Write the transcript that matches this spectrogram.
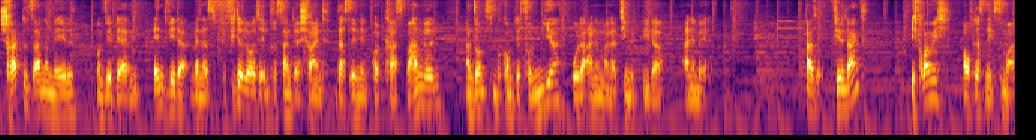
Schreibt uns eine Mail und wir werden entweder, wenn das für viele Leute interessant erscheint, das in den Podcast behandeln. Ansonsten bekommt ihr von mir oder einem meiner Teammitglieder eine Mail. Also, vielen Dank. Ich freue mich auf das nächste Mal.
